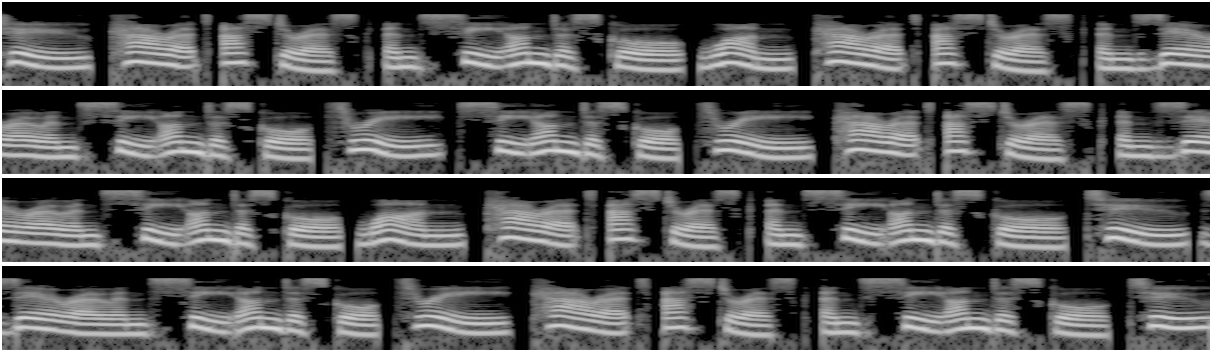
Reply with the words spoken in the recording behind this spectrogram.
2 caret asterisk and C underscore 1 caret asterisk and 0 and C underscore 3 C underscore underscore three caret asterisk and zero and C underscore one caret asterisk and C underscore two zero and C underscore three caret asterisk and C underscore two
